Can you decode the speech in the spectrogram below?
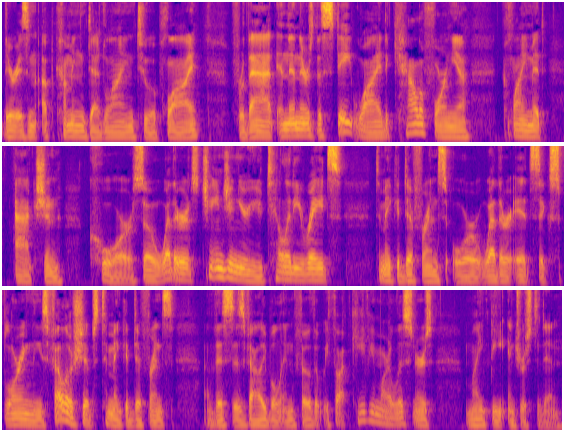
There is an upcoming deadline to apply for that. And then there's the statewide California Climate Action Corps. So whether it's changing your utility rates to make a difference or whether it's exploring these fellowships to make a difference, uh, this is valuable info that we thought KVMR listeners might be interested in.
